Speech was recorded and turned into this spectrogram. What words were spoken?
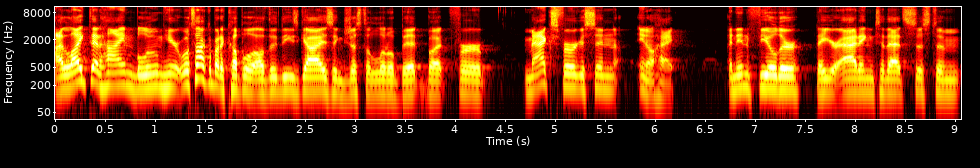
I like that Chaim Bloom here. We'll talk about a couple of other these guys in just a little bit, but for Max Ferguson, you know, hey, an infielder that you're adding to that system,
